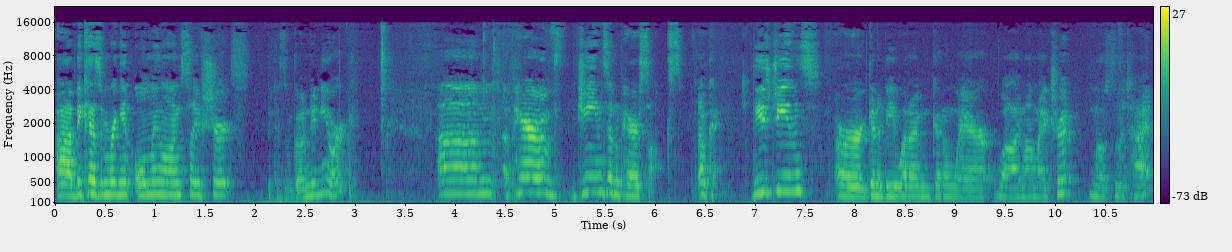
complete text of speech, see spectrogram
uh, because I'm bringing only long sleeve shirts because I'm going to New York. Um, a pair of jeans and a pair of socks. Okay, these jeans are going to be what I'm going to wear while I'm on my trip most of the time.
